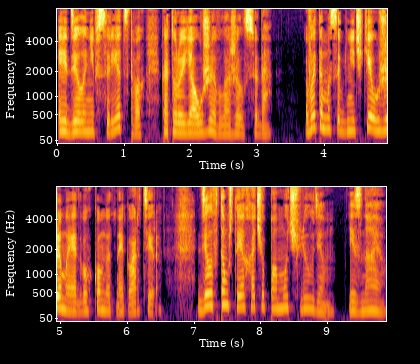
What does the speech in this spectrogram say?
И дело не в средствах, которые я уже вложил сюда». В этом особнячке уже моя двухкомнатная квартира. Дело в том, что я хочу помочь людям, и знаю,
